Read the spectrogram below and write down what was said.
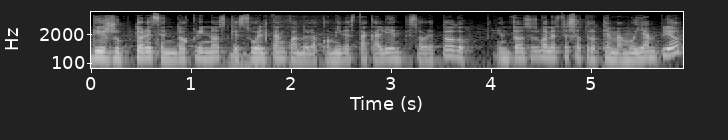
disruptores endocrinos que sueltan cuando la comida está caliente, sobre todo. Entonces, bueno, este es otro tema muy amplio,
